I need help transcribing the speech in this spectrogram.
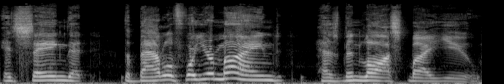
It's saying that the battle for your mind has been lost by you.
